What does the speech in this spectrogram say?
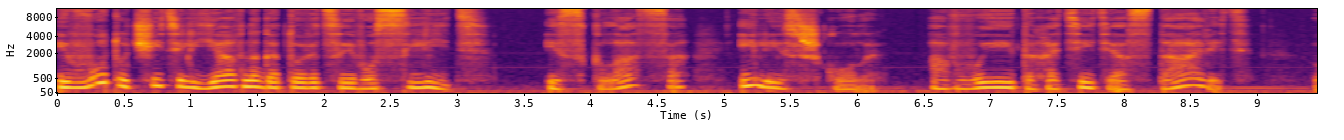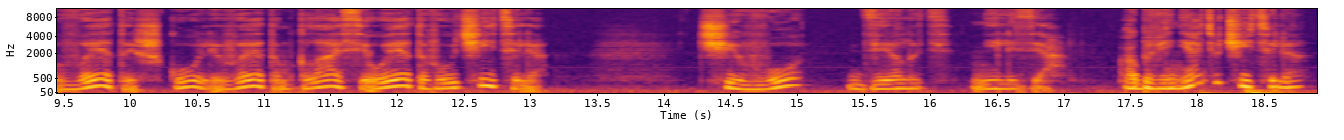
И вот учитель явно готовится его слить из класса или из школы. А вы-то хотите оставить в этой школе, в этом классе у этого учителя. Чего делать нельзя? Обвинять учителя –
